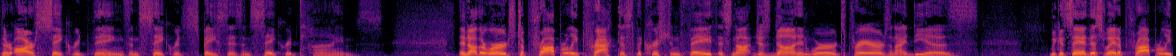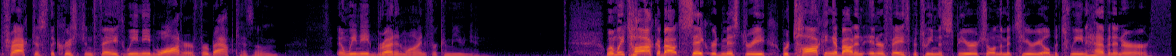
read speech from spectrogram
There are sacred things and sacred spaces and sacred times. In other words, to properly practice the Christian faith, it's not just done in words, prayers, and ideas. We could say it this way to properly practice the Christian faith, we need water for baptism, and we need bread and wine for communion. When we talk about sacred mystery, we're talking about an interface between the spiritual and the material, between heaven and earth,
